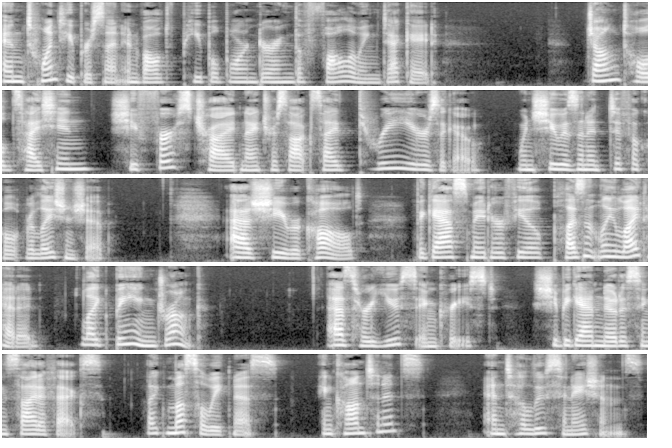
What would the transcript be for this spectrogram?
and 20% involved people born during the following decade. Zhang told Caixin she first tried nitrous oxide three years ago when she was in a difficult relationship. As she recalled, the gas made her feel pleasantly lightheaded, like being drunk. As her use increased, she began noticing side effects, like muscle weakness, incontinence, and hallucinations.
